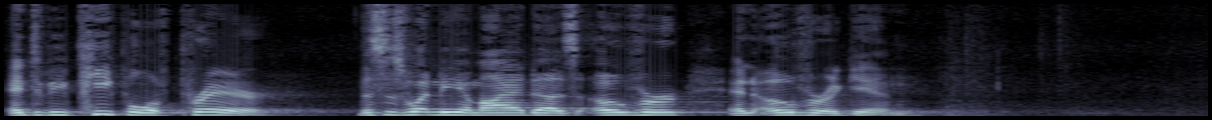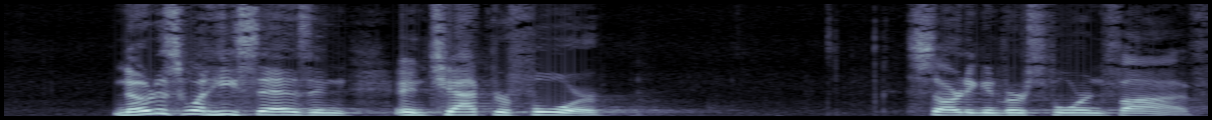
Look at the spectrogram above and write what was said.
and to be people of prayer. This is what Nehemiah does over and over again. Notice what he says in, in chapter 4, starting in verse 4 and 5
